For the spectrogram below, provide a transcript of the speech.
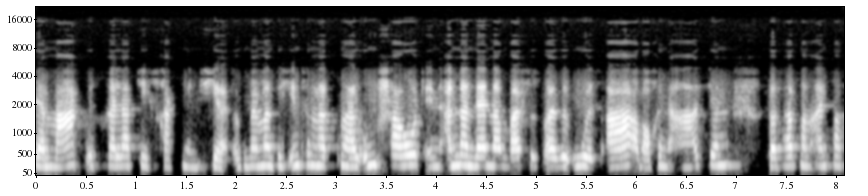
der Markt ist relativ fragmentiert. Also wenn man sich international umschaut, in anderen Ländern, beispielsweise USA, aber auch in Asien, dort hat man einfach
